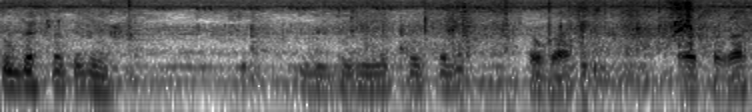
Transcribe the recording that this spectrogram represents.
Tugas na tingin. Tugas. Eh, tugas.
